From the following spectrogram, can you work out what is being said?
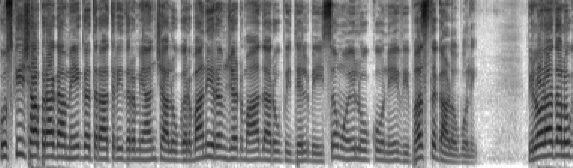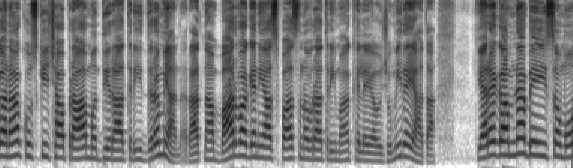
કુસ્કી છાપરા ગામે ગત રાત્રિ દરમિયાન ચાલુ ગરબાની રમઝટમાં દારૂ પીધેલ બે ઈસમોએ લોકોને વિભસ્ત ગાળો બોલી. ભિલોડા તાલુકાના કુસ્કી છાપરા મધ્યરાત્રિ દરમિયાન રાતના બાર વાગ્યાની આસપાસ નવરાત્રિમાં ખેલૈયાઓ ઝૂમી રહ્યા હતા. ત્યારે ગામના બે ઈસમો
